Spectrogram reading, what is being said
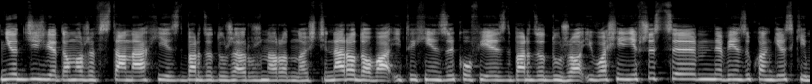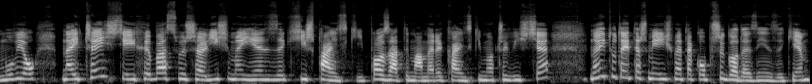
Nie od dziś wiadomo, że w Stanach jest bardzo duża różnorodność narodowa i tych języków jest bardzo dużo i właśnie nie wszyscy w języku angielskim mówią. Najczęściej chyba słyszeliśmy język hiszpański, poza tym amerykańskim oczywiście. No i tutaj też mieliśmy taką przygodę z językiem.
